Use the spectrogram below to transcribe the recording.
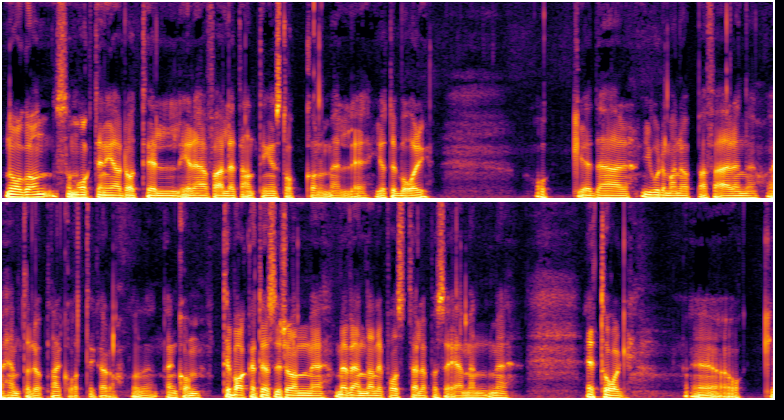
någon som åkte ner då till, i det här fallet, antingen Stockholm eller Göteborg. Och eh, där gjorde man upp affären och hämtade upp narkotika. Då. Och den kom tillbaka till Östersund med, med vändande post, eller på att säga, men med ett tåg. Och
